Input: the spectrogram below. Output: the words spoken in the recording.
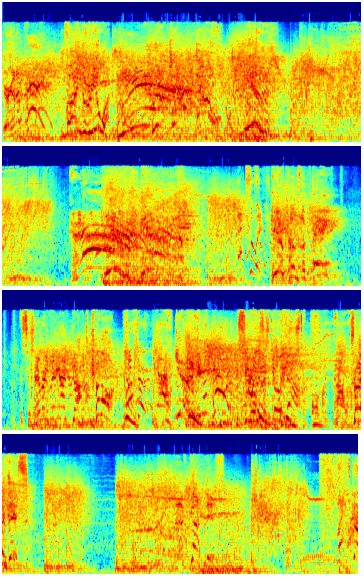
You're gonna pay! Excellent! Here comes the pain! This is everything I've got! Come on! Counter! Get out of here! You see where this is going? I Used up all my power. Try this! I've got this! Let's go!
